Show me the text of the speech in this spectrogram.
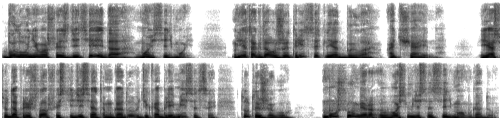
Было у него шесть детей, да, мой седьмой. Мне тогда уже 30 лет было. Отчаянно. Я сюда пришла в 60-м году, в декабре месяце. Тут и живу. Муж умер в 87-м году.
